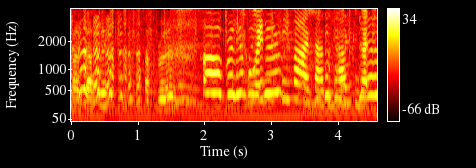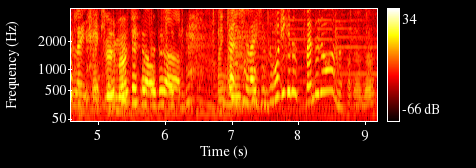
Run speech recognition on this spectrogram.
Fantastic. That's brilliant. oh, brilliant! Twenty-five thousand pounds. Congratulations. Thank you very much. Well done. Thank you. Congratulations. What are you going to spend it on? I don't know.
